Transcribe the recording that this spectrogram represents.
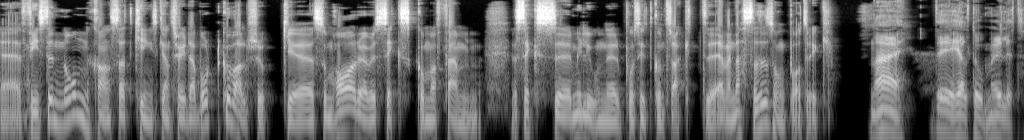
Eh, finns det någon chans att Kings kan trada bort Kowalczyk eh, som har över 6,5 6 miljoner på sitt kontrakt även nästa säsong, Patrik? Nej, det är helt omöjligt.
